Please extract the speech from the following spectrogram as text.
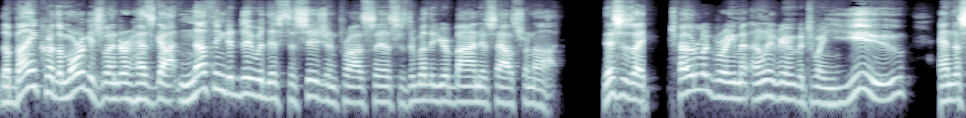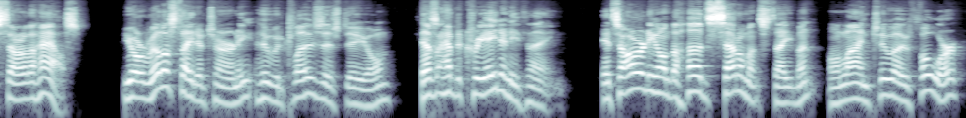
The bank or the mortgage lender has got nothing to do with this decision process as to whether you're buying this house or not. This is a total agreement, only agreement between you and the seller of the house. Your real estate attorney who would close this deal doesn't have to create anything. It's already on the HUD settlement statement on line 204.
